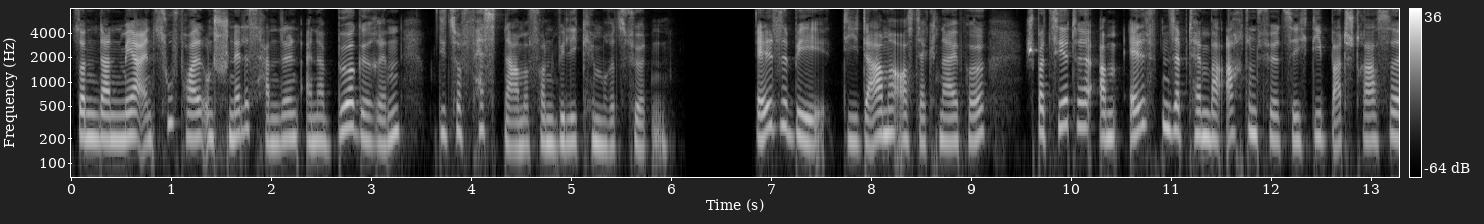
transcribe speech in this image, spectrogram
sondern mehr ein Zufall und schnelles Handeln einer Bürgerin, die zur Festnahme von Willi Kimritz führten. Else B., die Dame aus der Kneipe, spazierte am 11. September 48 die Badstraße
